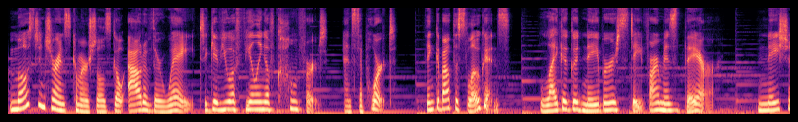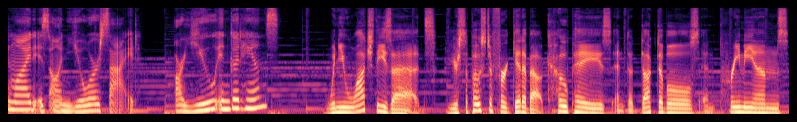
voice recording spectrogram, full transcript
Most insurance commercials go out of their way to give you a feeling of comfort and support. Think about the slogans. Like a good neighbor, State Farm is there. Nationwide is on your side. Are you in good hands? When you watch these ads, you're supposed to forget about copays and deductibles and premiums.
